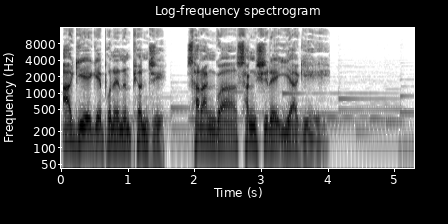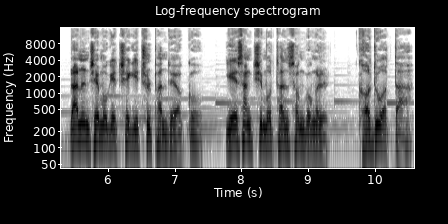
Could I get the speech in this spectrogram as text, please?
아기에게 보내는 편지, 사랑과 상실의 이야기. 라는 제목의 책이 출판되었고 예상치 못한 성공을 거두었다.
